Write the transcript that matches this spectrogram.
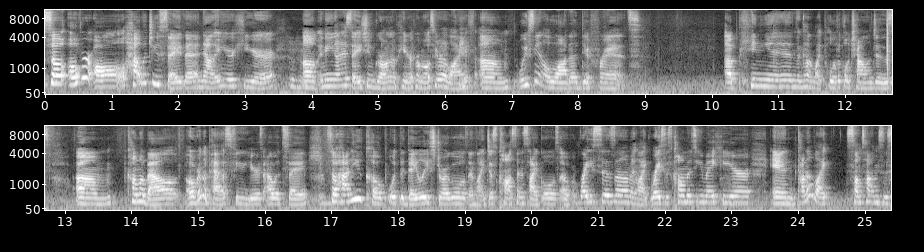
So overall, how would you say that now that you're here Mhm. um, in the United States, you've grown up here for most of your life. Um, we've seen a lot of different opinions and kind of like political challenges um, come about over the past few years, I would say. So, how do you cope with the daily struggles and like just constant cycles of racism and like racist comments you may hear, and kind of like sometimes this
